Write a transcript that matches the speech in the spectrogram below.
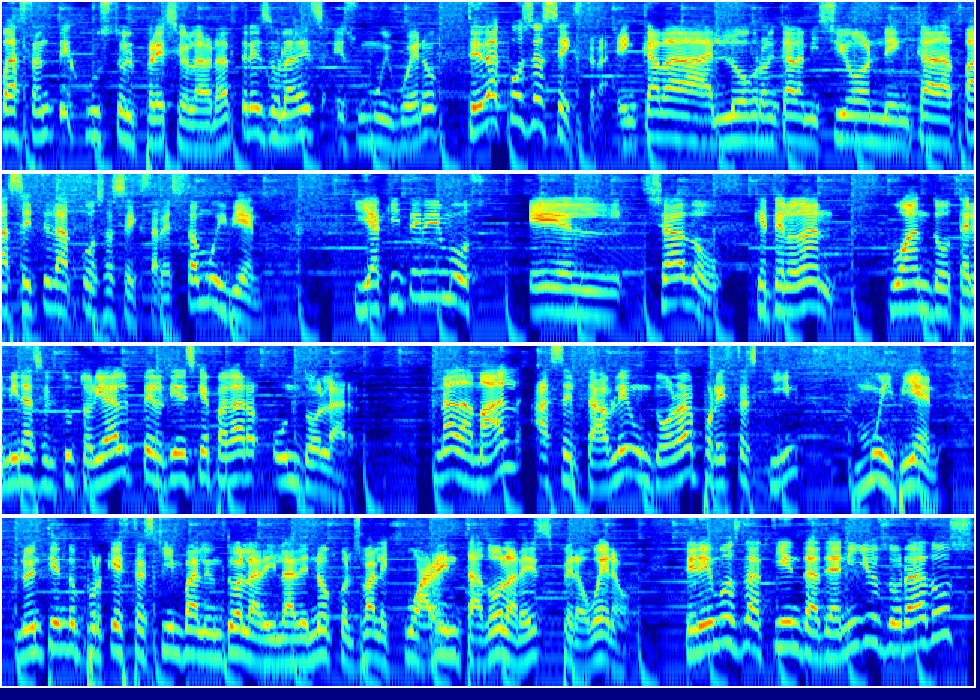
bastante justo el precio, la verdad, 3 dólares es muy bueno. Te da cosas extra, en cada logro, en cada misión, en cada pase te da cosas extra, está muy bien. Y aquí tenemos el Shadow que te lo dan cuando terminas el tutorial, pero tienes que pagar un dólar. Nada mal, aceptable, un dólar por esta skin, muy bien. No entiendo por qué esta skin vale un dólar y la de Knuckles vale 40 dólares, pero bueno. Tenemos la tienda de anillos dorados,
